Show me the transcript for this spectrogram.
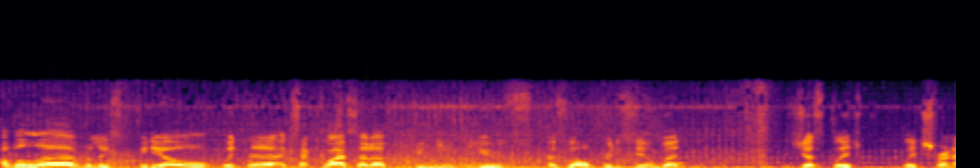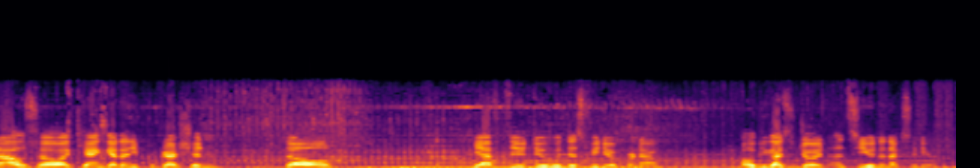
I will uh, release a video with the exact class setup you need to use as well pretty soon, but it's just glitch glitch for now, so I can't get any progression. So you have to do with this video for now. I hope you guys enjoyed and see you in the next video.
